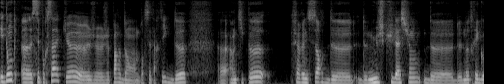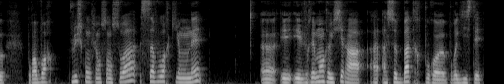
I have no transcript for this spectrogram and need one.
Et donc, euh, c'est pour ça que euh, je, parle dans, cet article de euh, un petit peu faire une sorte de, musculation de, notre ego pour avoir plus confiance en soi, savoir qui on est et, vraiment réussir à, se battre pour, pour exister.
